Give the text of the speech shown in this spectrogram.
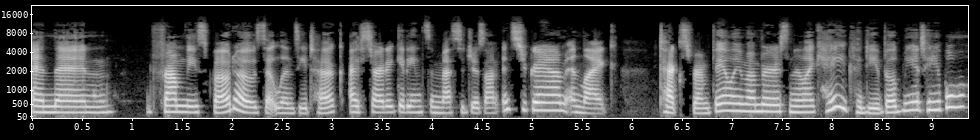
And then from these photos that Lindsay took, I started getting some messages on Instagram and like texts from family members and they're like, "Hey, could you build me a table?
